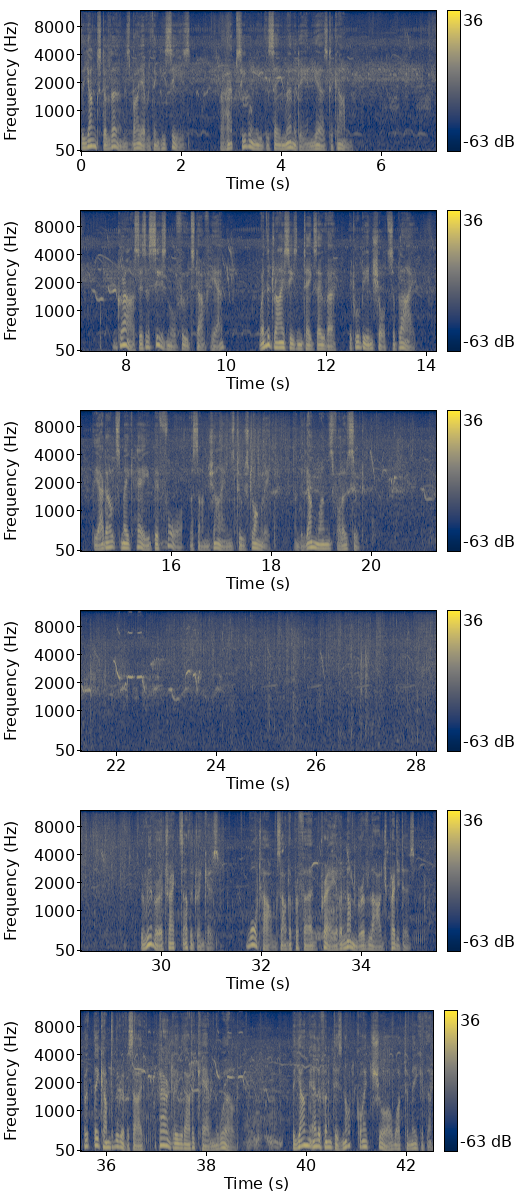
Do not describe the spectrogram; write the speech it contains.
The youngster learns by everything he sees. Perhaps he will need the same remedy in years to come. Grass is a seasonal foodstuff here. When the dry season takes over, it will be in short supply. The adults make hay before the sun shines too strongly, and the young ones follow suit. The river attracts other drinkers. Warthogs are the preferred prey of a number of large predators, but they come to the riverside apparently without a care in the world. The young elephant is not quite sure what to make of them.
